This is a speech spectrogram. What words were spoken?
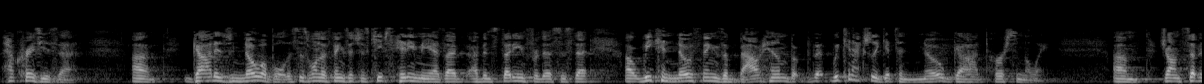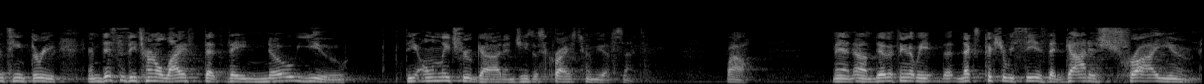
How crazy is that? Um, God is knowable. This is one of the things that just keeps hitting me as I've, I've been studying for this is that uh, we can know things about Him, but, but, we can actually get to know God personally. Um, John 17, 3, and this is eternal life that they know you, the only true God, and Jesus Christ, whom you have sent. Wow. Man, um, the other thing that we, the next picture we see is that God is triune.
